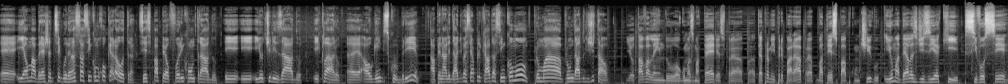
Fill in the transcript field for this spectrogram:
é, e é uma brecha de segurança assim como qualquer outra. Se esse papel for encontrado encontrado e, e, e utilizado, e claro, é, alguém descobrir, a penalidade vai ser aplicada assim como para um dado digital. E eu tava lendo algumas matérias para até para me preparar para bater esse papo contigo, e uma delas dizia que se você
